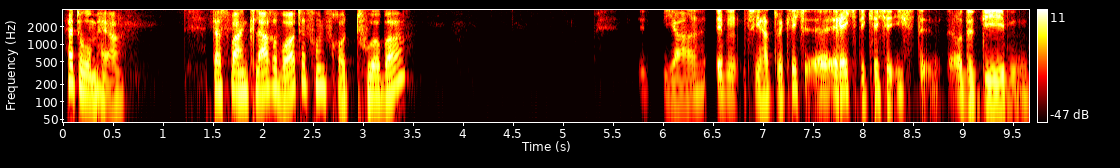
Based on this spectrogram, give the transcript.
Herr Domherr, das waren klare Worte von Frau Turber. Ja, eben, sie hat wirklich äh, recht. Die Kirche ist, oder die,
